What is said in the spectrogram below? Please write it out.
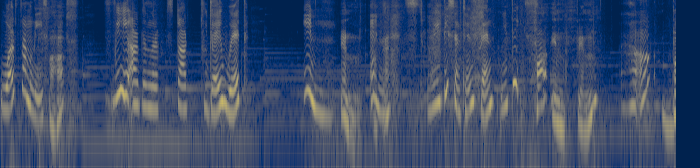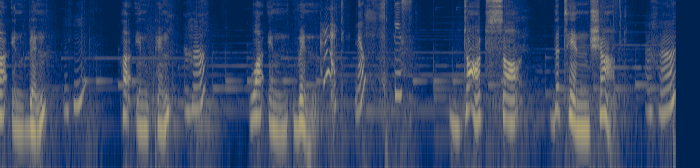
word families. Uh huh. We are gonna start today with in. In. In. Okay. Read the sentence, then read this. Fa in fin. Uh huh. Ba in bin. huh. Ha in pin. Uh huh. Wa in win. Correct. Now this. Dot saw the tin shop. Uh huh.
